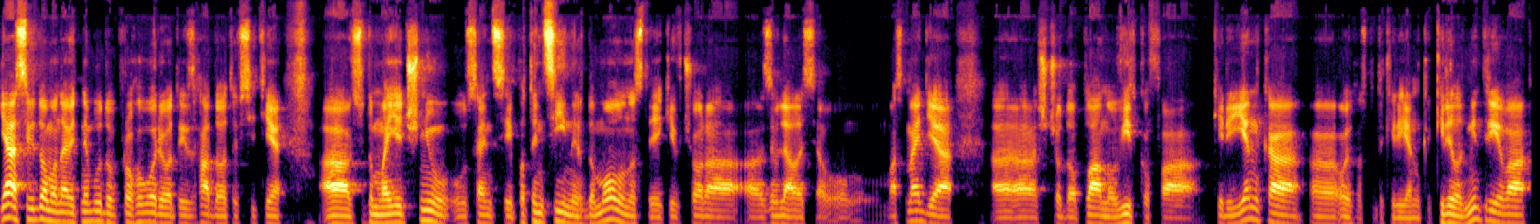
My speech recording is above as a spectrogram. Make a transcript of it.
Я свідомо навіть не буду проговорювати і згадувати всі ті всю ту маячню у сенсі потенційних домовленостей, які вчора з'являлися у мас-медіа щодо плану Віткофа Кирієнка, ой, господи, Кирієнка, Кирила Дмитрієва,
